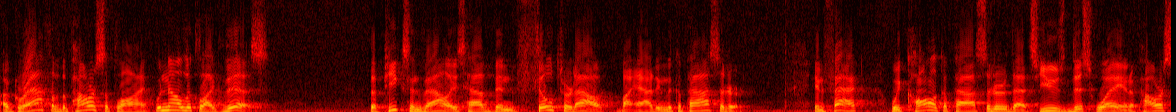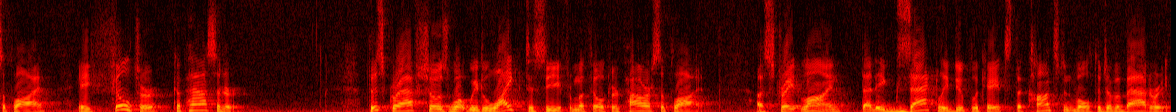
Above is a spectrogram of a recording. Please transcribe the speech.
A graph of the power supply would now look like this the peaks and valleys have been filtered out by adding the capacitor. In fact, we call a capacitor that's used this way in a power supply a filter capacitor. This graph shows what we'd like to see from a filtered power supply, a straight line that exactly duplicates the constant voltage of a battery.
